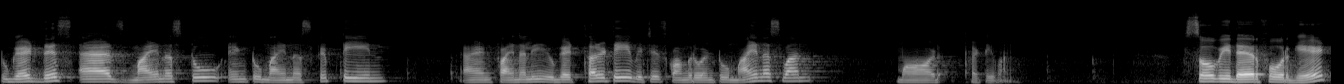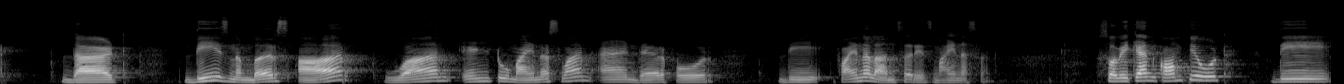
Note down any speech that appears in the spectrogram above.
to get this as minus 2 into minus 15 and finally you get 30 which is congruent to minus 1 mod 31. So, we therefore get that these numbers are 1 into minus 1 and therefore the final answer is minus 1. So, we can compute the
